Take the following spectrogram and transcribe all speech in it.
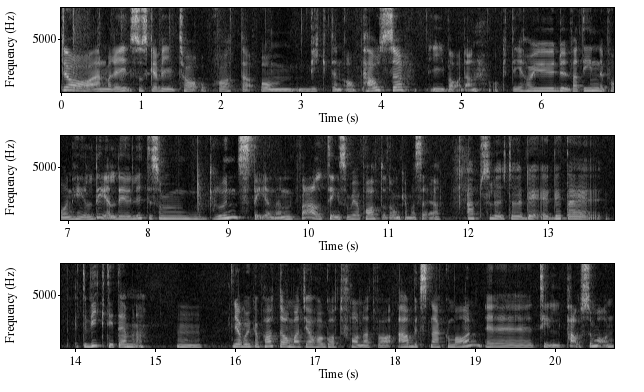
Idag, Ann-Marie, så ska vi ta och prata om vikten av pauser i vardagen. Och det har ju du varit inne på en hel del. Det är ju lite som grundstenen för allting som vi har pratat om kan man säga. Absolut, det, detta är ett viktigt ämne. Mm. Jag brukar prata om att jag har gått från att vara arbetsnarkoman eh, till pausoman.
